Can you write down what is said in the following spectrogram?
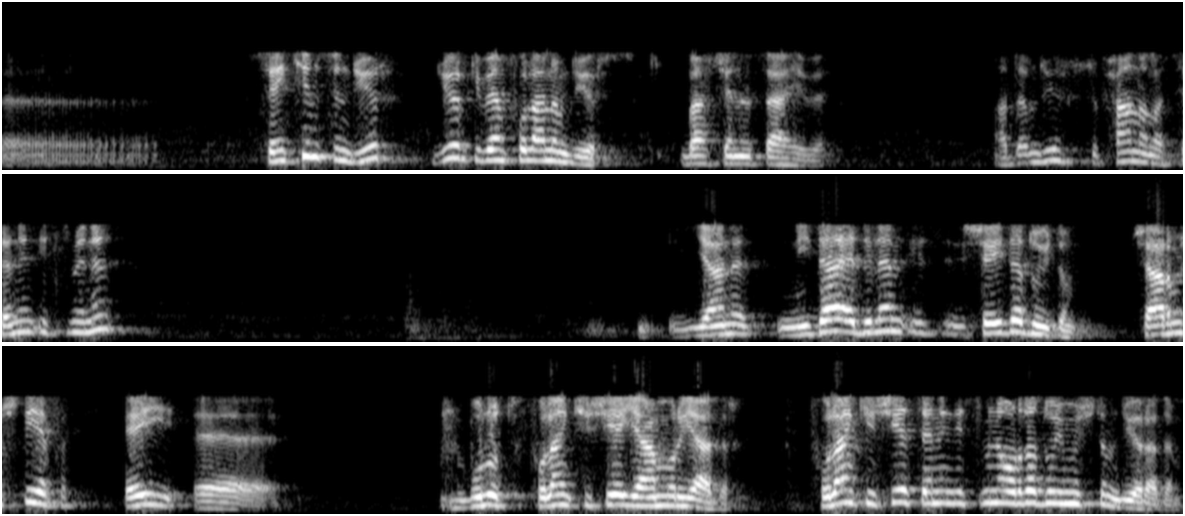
e, sen kimsin diyor. Diyor ki ben fulanım diyor bahçenin sahibi. Adam diyor Subhanallah senin ismini yani nida edilen şeyde duydum. Çağırmış diye ey e, bulut fulan kişiye yağmur yağdır. Fulan kişiye senin ismini orada duymuştum diyor adam.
